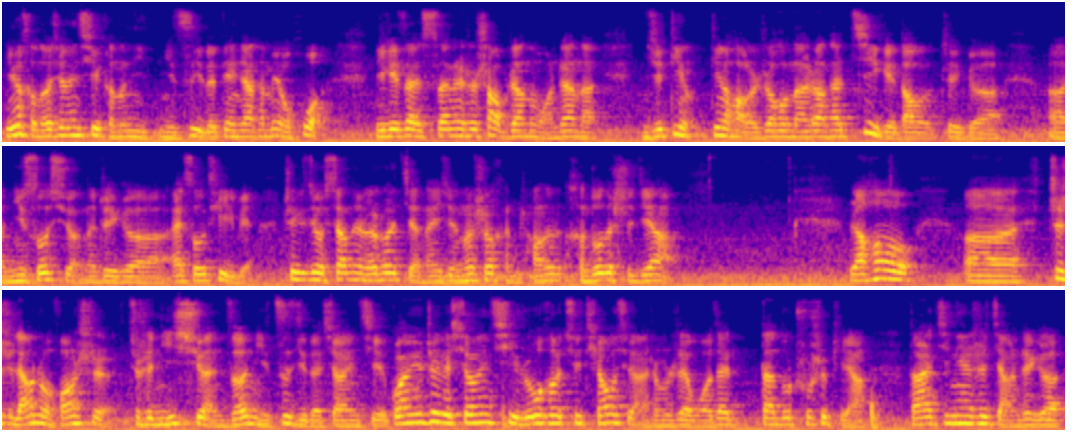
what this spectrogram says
因为很多消音器可能你你自己的店家它没有货，你可以在 Silencer Shop 这样的网站呢，你去订订好了之后呢，让它寄给到这个呃你所选的这个 SOT 里边，这个就相对来说简单一些，能省很长的很多的时间啊。然后呃这是两种方式，就是你选择你自己的消音器。关于这个消音器如何去挑选什么之类，我再单独出视频啊。当然今天是讲这个。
